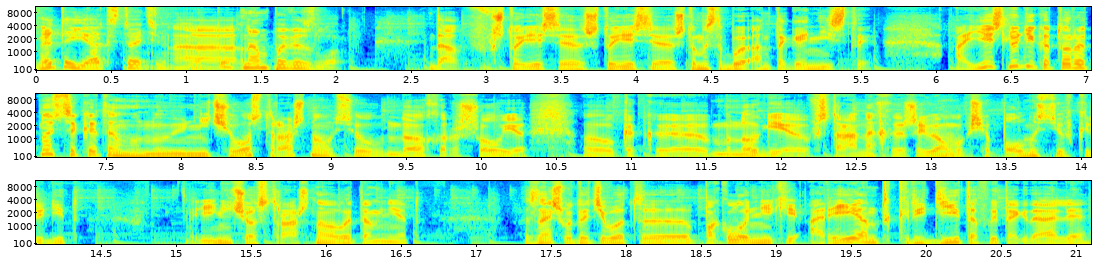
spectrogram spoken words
Это я, кстати. Вот А. тут нам повезло. Да, что есть, э, что есть, э, что мы с тобой антагонисты. А есть люди, которые относятся к этому, ну ничего страшного, все, да, хорошо, я, э, как многие в странах живем вообще полностью в кредит. И ничего страшного в этом нет. Знаешь, вот эти вот поклонники аренд, кредитов и так далее.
